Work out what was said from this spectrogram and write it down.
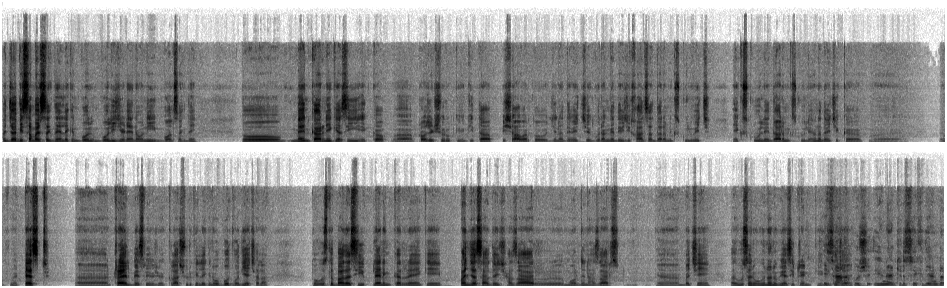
ਪੰਜਾਬੀ ਸਮਝ ਸਕਦੇ ਹਾਂ, ਲੇਕਿਨ ਬੋਲ- ਬੋਲੀ ਜਿਹੜੇ ਹੈ ਨਾ ਉਹ ਨਹੀਂ ਬੋਲ ਸਕਦੇ। ਤੋ ਮੇਨ ਕਾਰਨ ਇਹ ਕਿ ਅਸੀਂ ਇੱਕ ਪ੍ਰੋਜੈਕਟ ਸ਼ੁਰੂ ਕੀਤਾ ਪਿਸ਼ਾਵਰ ਤੋਂ, ਜਿਨ੍ਹਾਂ ਦੇ ਵਿੱਚ ਗੁਰੰਗ ਦੇਵ ਜੀ ਖਾਲਸਾ ਧਾਰਮਿਕ ਸਕੂਲ ਵਿੱਚ ਇੱਕ ਸਕੂਲ ਹੈ, ਧਾਰਮਿਕ ਸਕੂਲ ਹੈ, ਉਹਨਾਂ ਦੇ ਵਿੱਚ ਇੱਕ ਟੈਸਟ ਟ੍ਰਾਇਲ ਬੇਸ ਤੇ ਕਲਾਸ ਸ਼ੁਰੂ ਕੀਤੀ, ਲੇਕਿਨ ਉਹ ਬਹੁਤ ਵਧੀਆ ਚਲਾ। ਤੋ ਉਸ ਤੋਂ ਬਾਅਦ ਅਸੀਂ ਪਲੈਨਿੰਗ ਕਰ ਰਹੇ ਹਾਂ ਕਿ ਪੰਜਾ ਸਾਹਿਬ ਦੇ ਵਿੱਚ ਹਜ਼ਾਰ ਮੋਰ ਦੈਨ ਹਜ਼ਾਰ ਬੱਚੇ ਉਸ ਨੂੰ ਉਹਨਾਂ ਨੂੰ ਵੀ ਅਸੀਂ ਟ੍ਰੇਨ ਇਹ ਕੀਤਾ ਸਾਰਾ ਜਾਏ। ਕੁਝ ਯੂਨਾਈਟਿਡ ਸਿੱਖ ਦੇ ਅੰਡਰ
